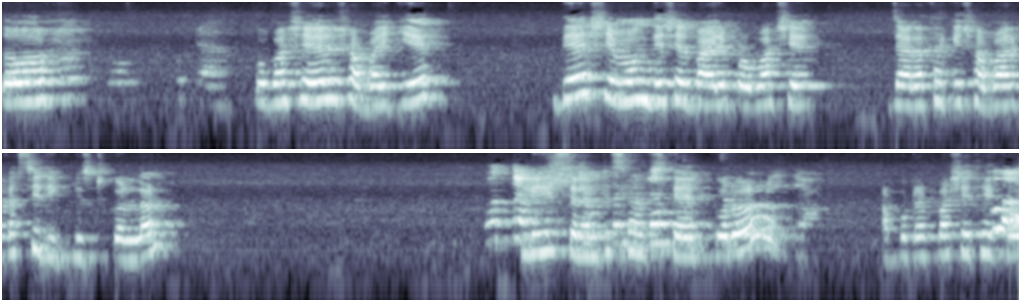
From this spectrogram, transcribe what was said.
তো প্রবাসের সবাইকে দেশ এবং দেশের বাইরে প্রবাসে যারা থাকে সবার কাছে রিকোয়েস্ট করলাম। প্লিজ চ্যানেলটি সাবস্ক্রাইব করো, আপুটার পাশে থেকো,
